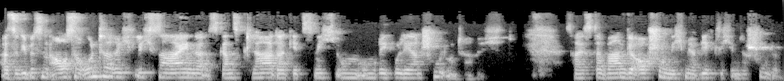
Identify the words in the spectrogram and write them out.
Also die müssen außerunterrichtlich sein, da ist ganz klar, da geht es nicht um, um regulären Schulunterricht. Das heißt, da waren wir auch schon nicht mehr wirklich in der Schule.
